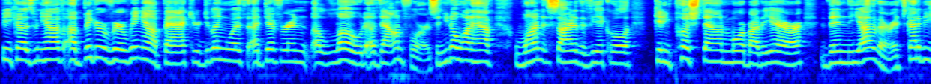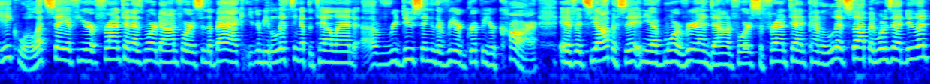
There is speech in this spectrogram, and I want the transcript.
because when you have a bigger rear wing out back, you're dealing with a different a load of downforce, and you don't want to have one side of the vehicle getting pushed down more by the air than the other. It's got to be equal. Let's say if your front end has more downforce than the back, you're going to be lifting up the tail end, uh, reducing the rear grip of your car. If it's the opposite and you have more rear end downforce, the front end kind of lifts up, and what is that doing?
